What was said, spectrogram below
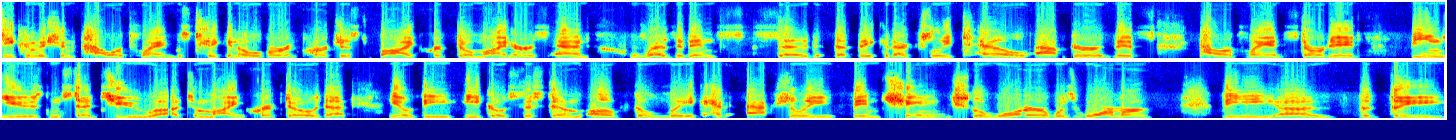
decommissioned power plant was taken over and purchased by crypto miners. And residents said that they could actually tell after this power plant started being used instead to uh, to mine crypto that you know the ecosystem of the lake had actually been changed. The water was warmer. The uh, the the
